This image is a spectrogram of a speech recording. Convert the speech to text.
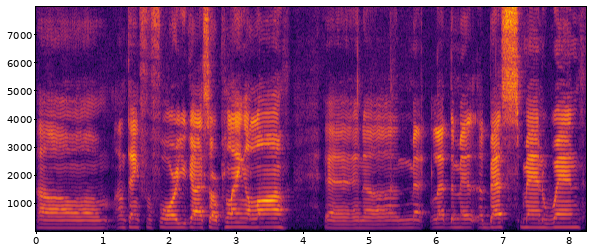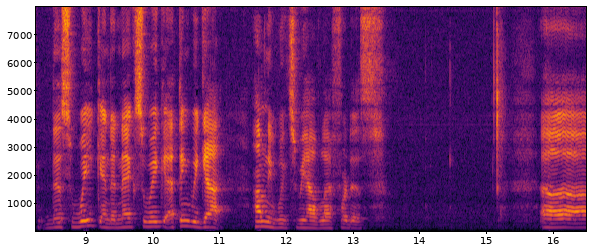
Um, I'm thankful for you guys are playing along and uh, let the best man win this week and the next week. I think we got how many weeks we have left for this? Uh,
